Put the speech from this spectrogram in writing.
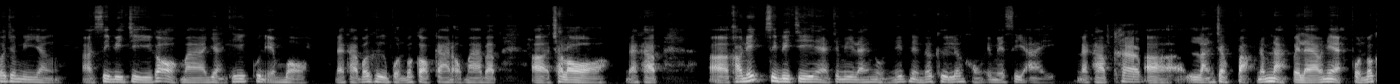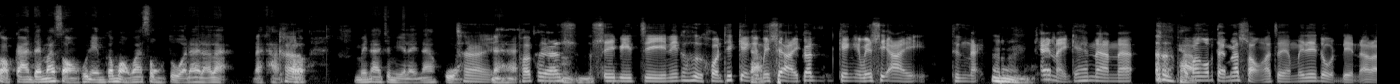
ก็จะมีอย่าง CBG ก็ออกมาอย่างที่คุณเอ็มบอกนะครับก็คือผลประกอบการออกมาแบบชะลอนะครับคราวนี้ CBG เนี่ยจะมีแรงหนุนนิดนึงก็คือเรื่องของ MSCI นะครับรบหลังจากปรับน้ำหนักไปแล้วเนี่ยผลประกอบการไตรมาสสองคุณเอ็มก็มองว่าทรงตัวได้แล้วแหละนะครับก็ไม่น่าจะมีอะไรน่าห่วงนะฮะเพราะฉะนั้น CBG นี่ก็คือคนที่เก่ง MSCI ก็เก่ง MSCI ถึงไหน แค่ไหนแค่นั้นนะ เพราะว่างบไตรมาสสองอาจจะยังไม่ได้โดดเด่นอะไร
